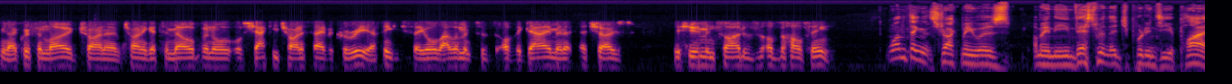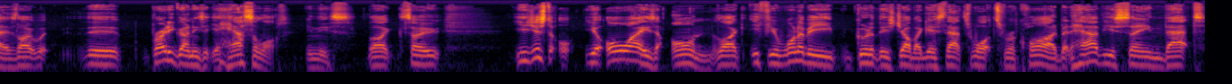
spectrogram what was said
you know Griffin Logue trying to trying to get to Melbourne, or, or Shaki trying to save a career. I think you see all elements of, of the game, and it, it shows the human side of, of the whole thing. One thing that struck me was, I mean, the investment that you put into your players. Like the Brodie Grundy's at your house a lot in this. Like so, you just you're always on. Like if you want to be good at this job, I guess that's what's required. But how have you seen that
